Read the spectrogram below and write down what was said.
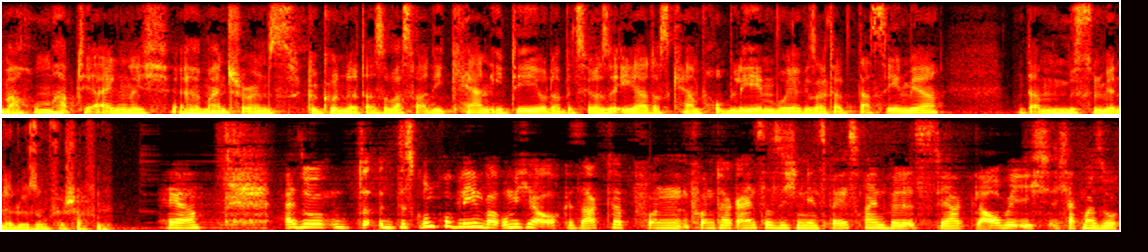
Warum habt ihr eigentlich äh, MyInsurance gegründet? Also was war die Kernidee oder beziehungsweise eher das Kernproblem, wo ihr gesagt habt, das sehen wir und da müssen wir eine Lösung für schaffen? Ja, also das Grundproblem, warum ich ja auch gesagt habe von, von Tag eins, dass ich in den Space rein will, ist ja, glaube ich, ich sag mal so,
